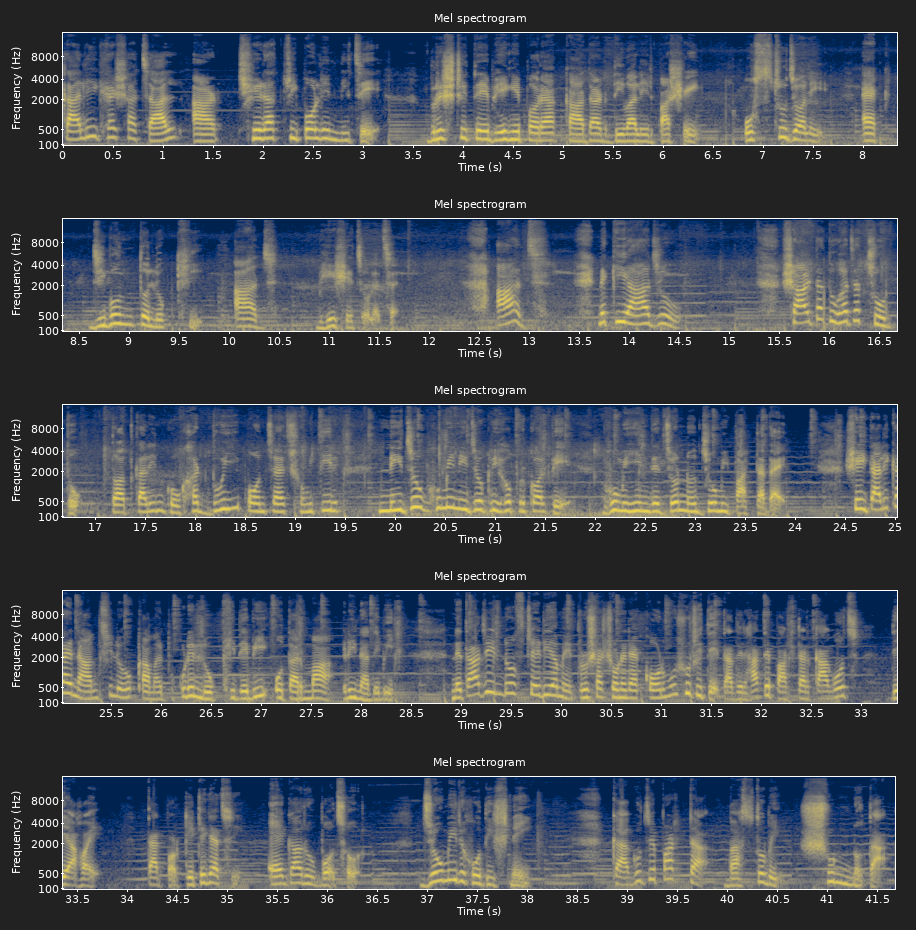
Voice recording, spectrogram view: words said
কালি ঘেঁষা চাল আর ছেঁড়া ত্রিপলের নিচে, বৃষ্টিতে ভেঙে পড়া কাদার দেওয়ালের পাশে অশ্রু জলে এক জীবন্ত লক্ষ্মী আজ ভেসে চলেছে। আজ? নাকি আজও? সালটা দু হাজার চোদ্দ, তৎকালীন গোঘাট দুই পঞ্চায়েত সমিতির নিজ ভূমি, নিজ গৃহ প্রকল্পে ভূমিহীনদের জন্য জমি পাট্টা দেয়। সেই তালিকায় নাম ছিল কামারপুকুরের লক্ষ্মী দেবী ও তার মা রীনা দেবীর। নেতাজি ইন্ডোর স্টেডিয়ামে প্রশাসনের এক কর্মসূচিতে তাদের হাতে পাট্টার কাগজ দেয়া হয়। তারপর কেটে গেছে এগারো বছর। জমির হদিশ নেই। কাগজে পাট্টা বাস্তবে শূন্যতা।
